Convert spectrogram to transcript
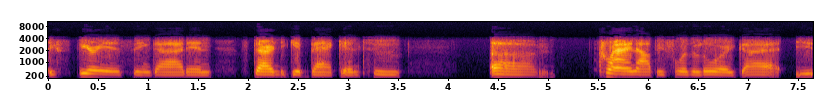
experiencing God and starting to get back into um, crying out before the Lord. God, you,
